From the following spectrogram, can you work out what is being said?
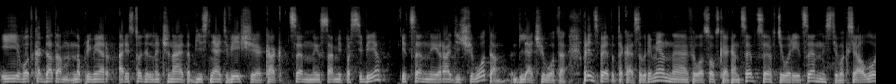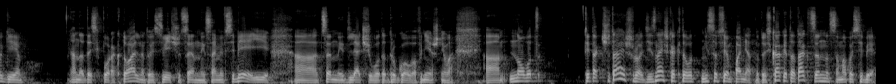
И вот когда там, например, Аристотель начинает объяснять вещи как ценные сами по себе и ценные ради чего-то, для чего-то. В принципе, это такая современная философская концепция в теории ценности, в аксиологии она до сих пор актуальна, то есть вещи ценные сами в себе и а, ценные для чего-то другого, внешнего. А, но вот ты так читаешь вроде, знаешь, как-то вот не совсем понятно. То есть как это так ценно сама по себе?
